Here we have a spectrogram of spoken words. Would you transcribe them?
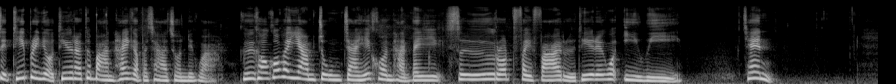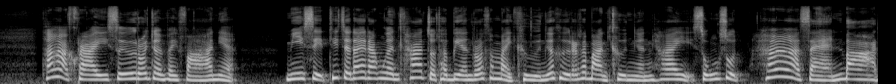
สิทธิประโยชน์ที่รัฐบาลให้กับประชาชนดีกว่า คือเขาก็พยายามจูงใจให้คนหันไปซื้อรถไฟฟ้าหรือที่เรียกว่า EV เช่น ถ้าหากใครซื้อรถยนต์ไฟฟ้าเนี่ย มีสิทธิ์ที่จะได้รับเงินค่าจดทะเบียนรถคันใหม่คืน ก็คือรัฐบาลคืนเงินให้สูงสุด5 0 0แสนบาท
